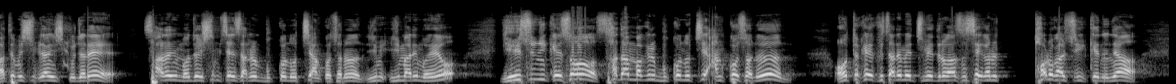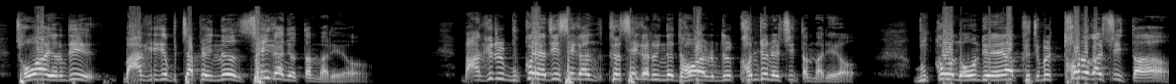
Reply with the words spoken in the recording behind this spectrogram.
마태복음 12장 29절에 사람이 먼저 힘센 사람을 묶어놓지 않고서는 이, 이 말이 뭐예요? 예수님께서 사단 마귀를 묶어놓지 않고서는 어떻게 그 사람의 집에 들어가서 세간을 털어갈 수 있겠느냐? 저와 여러분들이 마귀에게 붙잡혀 있는 세간이었단 말이에요. 마귀를 묶어야지 세간 그 세간으로 있는 저와 여러분들 건져낼 수 있단 말이에요. 묶어 놓은 뒤에야 그 집을 털어갈 수 있다.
